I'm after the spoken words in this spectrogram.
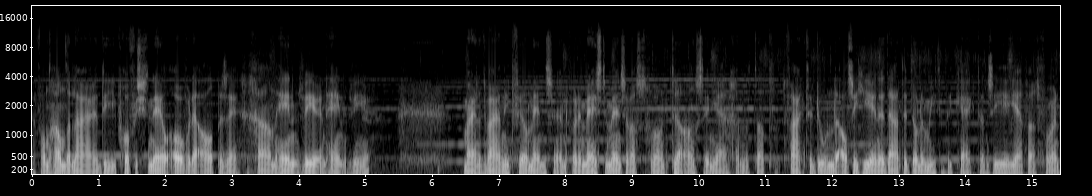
van handelaren die professioneel over de Alpen zijn gegaan, heen en weer en heen en weer. Maar dat waren niet veel mensen en voor de meeste mensen was het gewoon te angstaanjagend dat dat vaak te doen. Als je hier inderdaad de Dolomieten bekijkt, dan zie je ja, wat voor een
